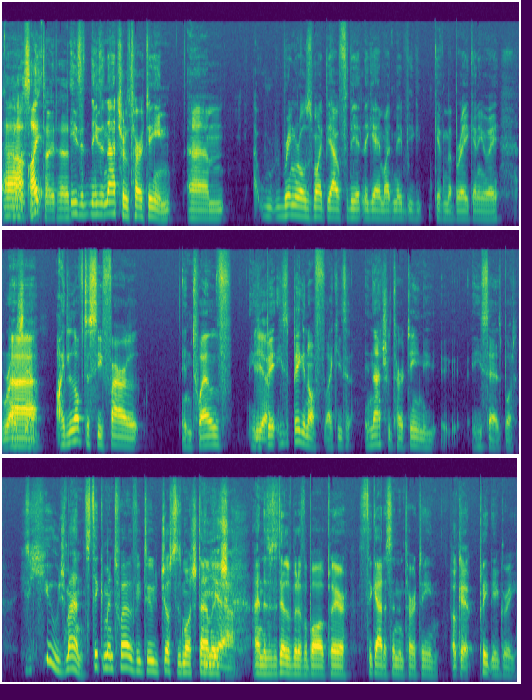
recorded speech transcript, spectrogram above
Uh, I- tight head. he's a, he's a natural thirteen. Um, Ringrose might be out for the Italy game. I'd maybe give him a break anyway. Right, Uh, yeah. I'd love to see Farrell in twelve. He's Yeah. big, he's big enough. Like he's a, a natural thirteen. He he says, but he's a huge man. Stick him in twelve. He'd do just as much damage. Yeah. And is still a bit of a ball player. Stick Addison in thirteen. Okay, Completely agree.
